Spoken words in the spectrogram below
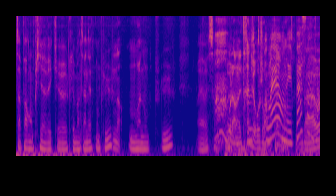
t'as pas rempli avec euh, Club Internet non plus Non. Moi non plus. Ouais, ouais, peu- Oh là, on est très dur aujourd'hui. Ouais, on n'est hein. pas sympa. bah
